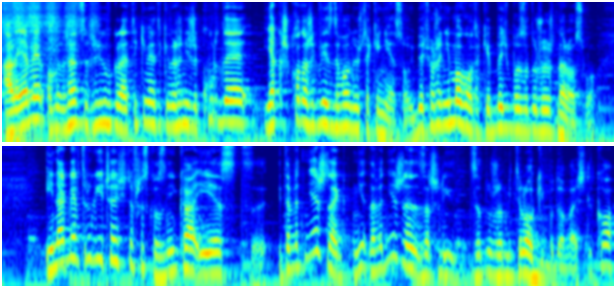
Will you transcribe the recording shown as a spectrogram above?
ale ja miałem, oglądając filmy Galaktyki, miałem takie wrażenie, że kurde, jak szkoda, że Gwiezdne Wojny już takie nie są. I być może nie mogą takie być, bo za dużo już narosło. I nagle w drugiej części to wszystko znika i jest... I nawet nie, że, nie, nawet nie, że zaczęli za dużo mitologii budować, tylko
